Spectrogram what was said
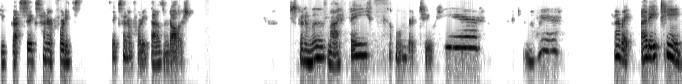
you've got 640 $640,000 just going to move my face over to here. Where? All right, at 18,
